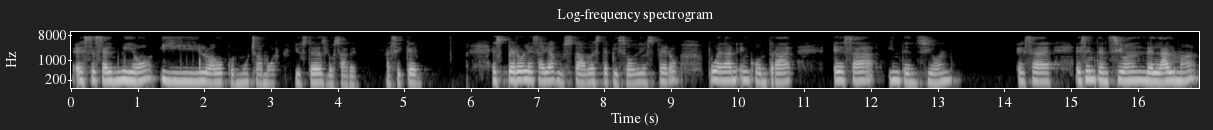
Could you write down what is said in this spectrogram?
Ese es el mío y lo hago con mucho amor y ustedes lo saben. Así que espero les haya gustado este episodio, espero puedan encontrar esa intención, esa, esa intención del alma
